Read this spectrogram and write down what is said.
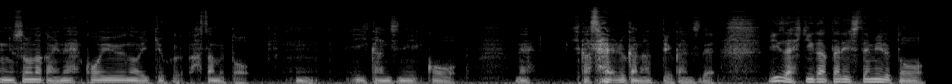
うん、その中にねこういうのを1曲挟むと、うん、いい感じにこうね聞かされるかなっていう感じで。いざ弾き語りしてみると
